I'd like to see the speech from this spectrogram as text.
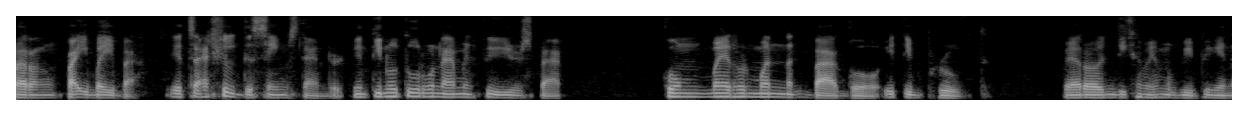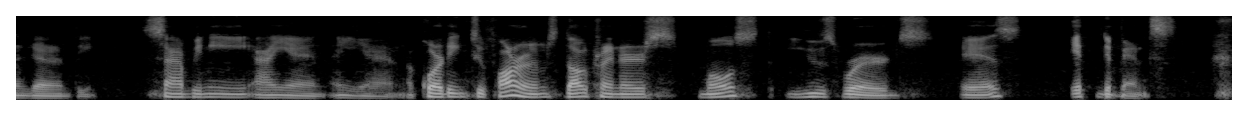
parang paiba-iba. It's actually the same standard. Yung tinuturo namin few years back, kung mayroon man nagbago, it improved. Pero hindi kami magbibigay ng guarantee. Sabi ni Ayan, ayan. According to forums, dog trainers most used words is it depends.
